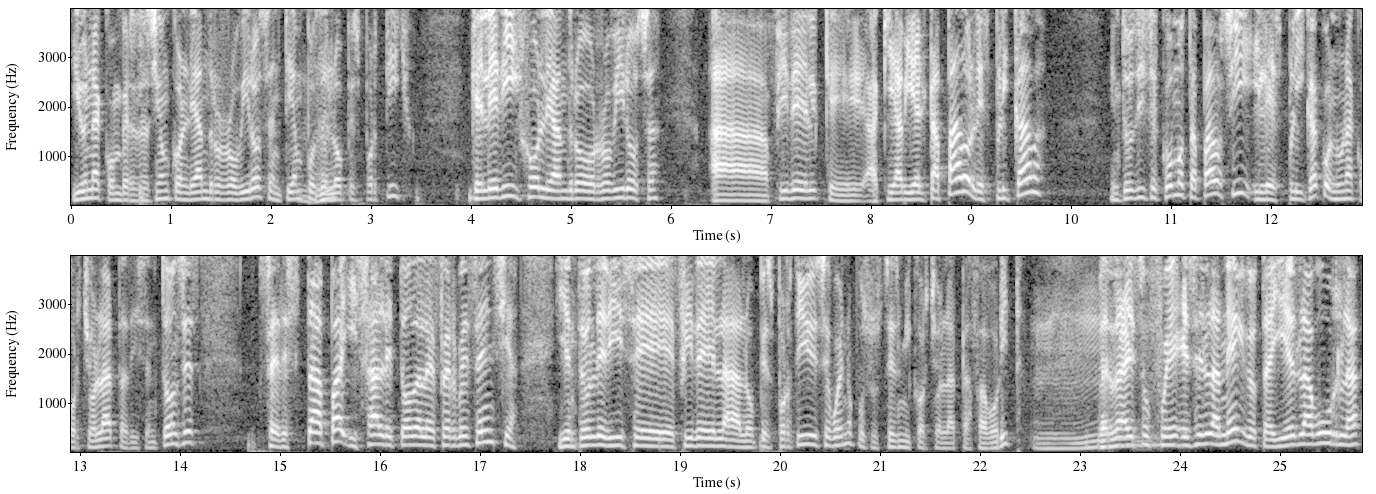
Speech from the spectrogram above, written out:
y una conversación con Leandro Rovirosa en tiempos de López Portillo. Que le dijo Leandro Rovirosa a Fidel que aquí había el tapado, le explicaba. Entonces dice, ¿cómo tapado? Sí, y le explica con una corcholata. Dice, entonces, se destapa y sale toda la efervescencia. Y entonces le dice Fidel a López Portillo, dice, bueno, pues usted es mi corcholata favorita. Mm. ¿Verdad? Eso fue, esa es la anécdota y es la burla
